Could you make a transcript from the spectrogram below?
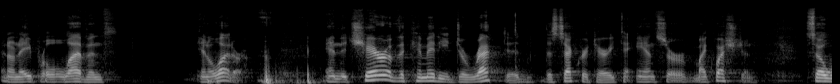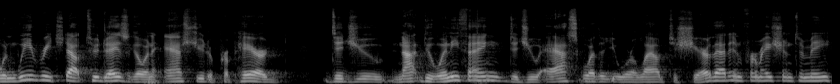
and on April 11th in a letter. And the chair of the committee directed the secretary to answer my question. So when we reached out two days ago and asked you to prepare, did you not do anything? Did you ask whether you were allowed to share that information to me?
